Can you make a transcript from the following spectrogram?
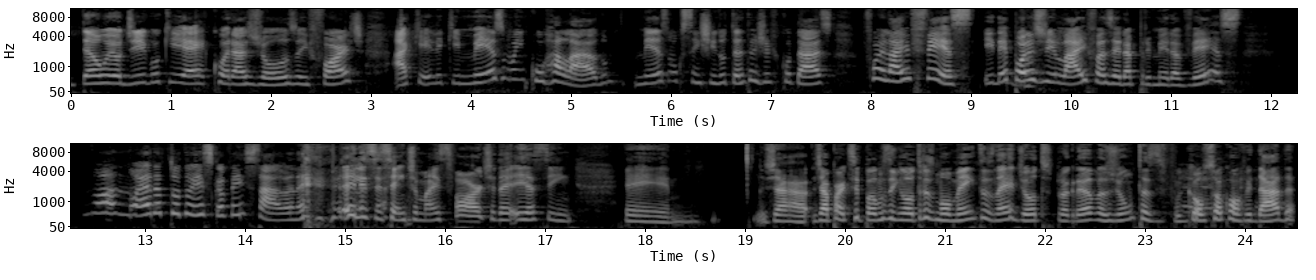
Então eu digo que é corajoso e forte aquele que mesmo encurralado, mesmo sentindo tantas dificuldades, foi lá e fez. E depois de ir lá e fazer a primeira vez, não, não era tudo isso que eu pensava, né? Ele se sente mais forte, né? E assim. É, já, já participamos em outros momentos, né, de outros programas juntas, eu sou convidada.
